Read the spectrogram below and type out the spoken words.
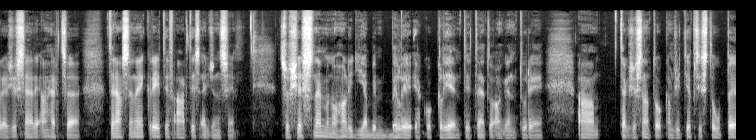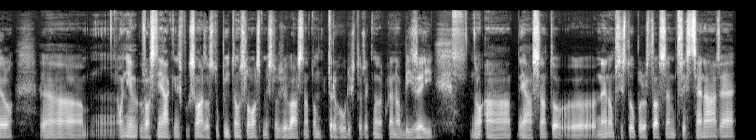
režiséry a herce, která se jmenuje Creative Artist Agency což je snem mnoha lidí, aby byli jako klienty této agentury. A takže se na to okamžitě přistoupil. Uh, oni vlastně nějakým způsobem zastupují tom slova smyslu, že vás na tom trhu, když to řeknu takhle, nabízejí. No a já jsem na to uh, nejenom přistoupil, dostal jsem tři scénáře.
